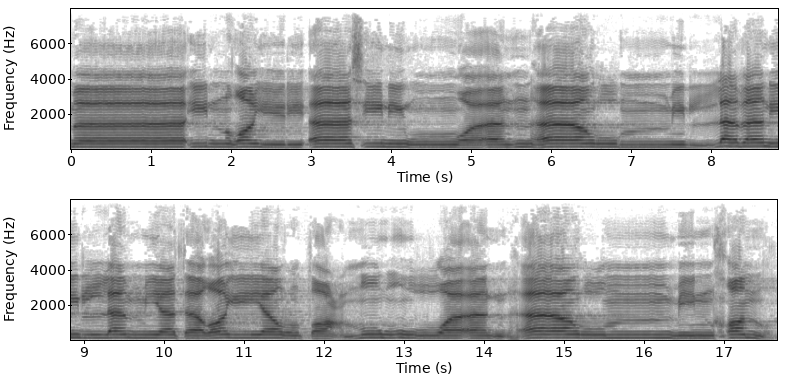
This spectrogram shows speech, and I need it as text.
ماء غير آسن وأنهار من لبن لم يتغير طعمه وأنهار من خمر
